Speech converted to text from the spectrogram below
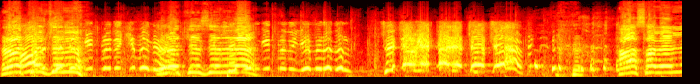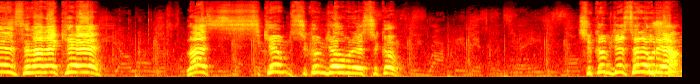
Herkes Aa sesim yerine. gitmedi ki benim. Herkes Sesim yerine. gitmedi yemin ederim. Sesim gitmedi sesim. Hasan elini sıradaki. Lan sıkım sıkım gel buraya sıkım. Sıkım gelsene buraya. Abi.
